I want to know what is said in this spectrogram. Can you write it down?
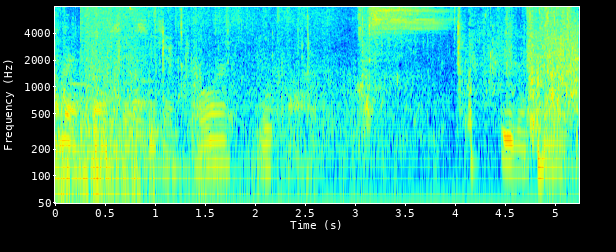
I've been playing since season four and five. Even five.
